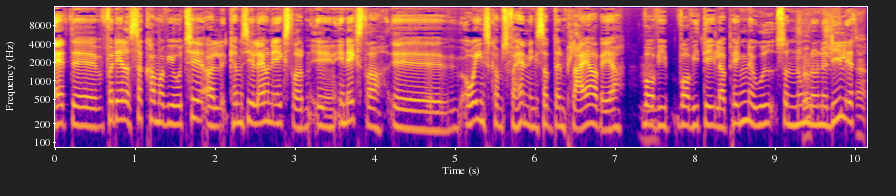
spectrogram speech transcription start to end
at, øh, for ellers så kommer vi jo til at, kan man sige, lave en ekstra, en, en ekstra øh, overenskomstforhandling, som den plejer at være mm. hvor, vi, hvor vi deler pengene ud sådan nogenlunde ligeligt, ja.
